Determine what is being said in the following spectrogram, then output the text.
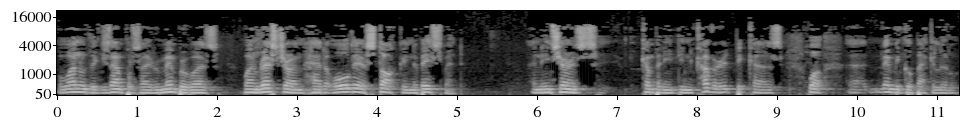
One of the examples I remember was one restaurant had all their stock in the basement, and the insurance company didn't cover it because, well, uh, let me go back a little.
